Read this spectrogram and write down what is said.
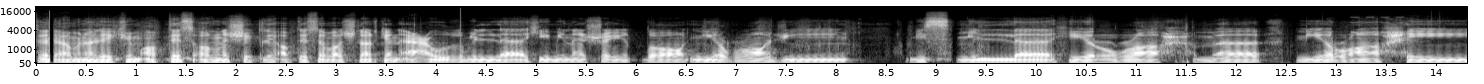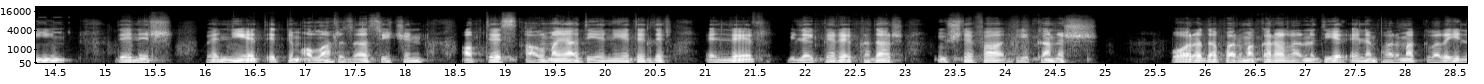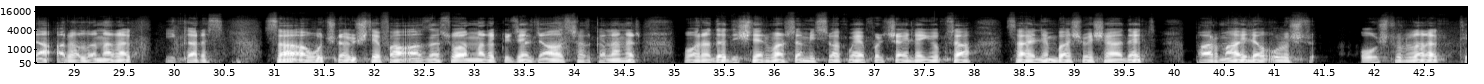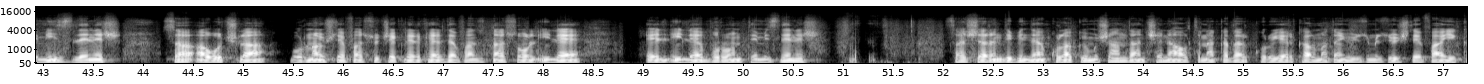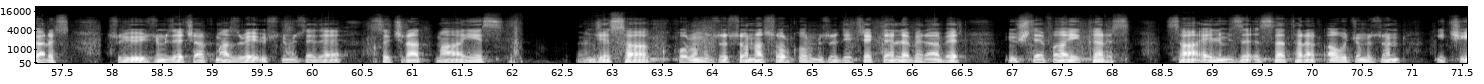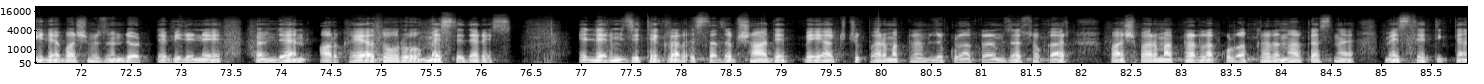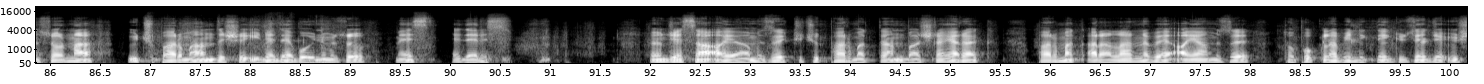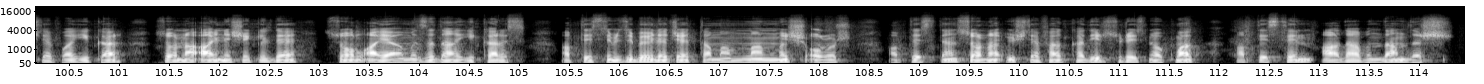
Selamun aleyküm. Abdest alınış şekli. Abdeste başlarken Euzu billahi mineşşeytanirracim. Bismillahirrahmanirrahim denir. Ve niyet ettim Allah rızası için abdest almaya diye niyet edilir. Eller bileklere kadar üç defa yıkanır. Bu arada parmak aralarını diğer elin parmaklarıyla aralanarak yıkarız. Sağ avuçla üç defa ağzına su alınarak güzelce ağız çalkalanır. Bu arada dişler varsa misvak veya fırçayla yoksa sağ elin baş ve şehadet parmağıyla oluştu- oluşturularak temizlenir. Sağ avuçla buruna üç defa su çekilerek her defasında sol ile el ile burun temizlenir. Saçların dibinden kulak yumuşağından çene altına kadar kuru yer kalmadan yüzümüzü üç defa yıkarız. Suyu yüzümüze çarpmaz ve üstümüze de sıçratmayız. Önce sağ kolumuzu sonra sol kolumuzu dirseklerle beraber üç defa yıkarız. Sağ elimizi ıslatarak avucumuzun içiyle başımızın dörtte birini önden arkaya doğru mest ederiz. Ellerimizi tekrar ıslatıp şehadet veya küçük parmaklarımızı kulaklarımıza sokar, baş parmaklarla kulakların arkasını mest ettikten sonra üç parmağın dışı ile de boynumuzu mest ederiz. Önce sağ ayağımızı küçük parmaktan başlayarak parmak aralarını ve ayağımızı topukla birlikte güzelce üç defa yıkar. Sonra aynı şekilde sol ayağımızı da yıkarız. Abdestimizi böylece tamamlanmış olur. Abdestten sonra üç defa Kadir suresini okumak abdestin adabındandır.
